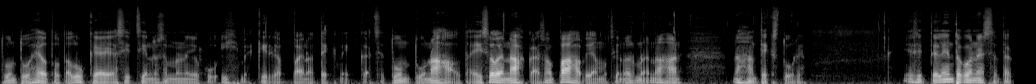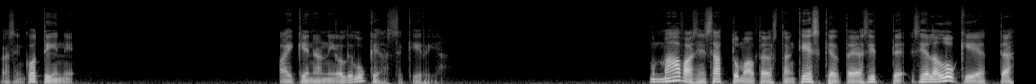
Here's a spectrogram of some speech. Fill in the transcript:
tuntuu helpolta lukea ja sitten siinä on semmoinen joku ihme kirjapainotekniikka, että se tuntuu nahalta. Ei se ole nahkaa, se on pahvia, mutta siinä on semmoinen nahan, nahan tekstuuri. Ja sitten lentokoneessa takaisin kotiin, niin aikeena niin oli lukea se kirja. Mutta mä avasin sattumalta jostain keskeltä ja sitten siellä luki, että ää,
